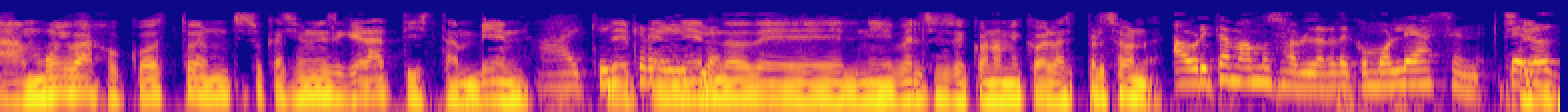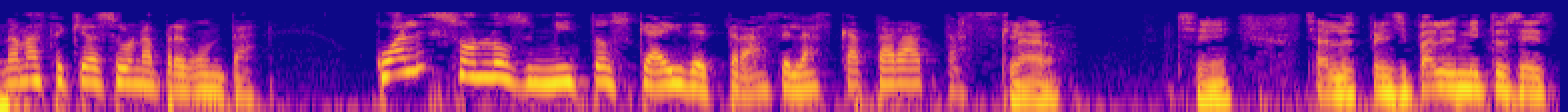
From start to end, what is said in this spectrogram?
a muy bajo costo, en muchas ocasiones gratis también, Ay, qué dependiendo del nivel socioeconómico de las personas. Ahorita vamos a hablar de cómo le hacen, pero Sí. nada más te quiero hacer una pregunta. ¿Cuáles son los mitos que hay detrás de las cataratas? Claro, sí. O sea, los principales mitos es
